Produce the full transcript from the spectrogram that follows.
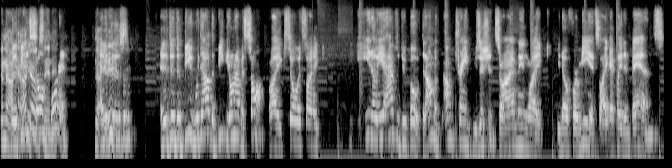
No, no, but the I, beat I is so important. No, and it the, is. And the, the beat without the beat, you don't have a song. Like so, it's like you know you have to do both. And I'm a I'm a trained musician, so I mean like you know for me it's like I played in bands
